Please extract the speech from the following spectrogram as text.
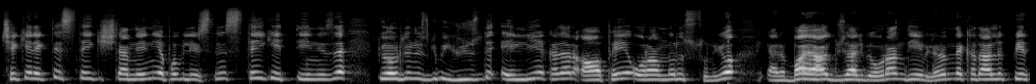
çekerek de stake işlemlerini yapabilirsiniz. Stake ettiğinizde gördüğünüz gibi %50'ye kadar AP'ye oranları sunuyor. Yani bayağı güzel bir oran diyebilirim. Ne kadarlık bir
